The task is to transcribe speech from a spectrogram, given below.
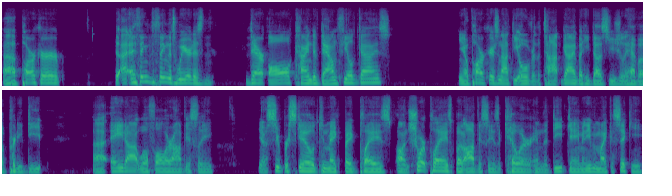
Uh, Parker, I, I think the thing that's weird is they're all kind of downfield guys. You know, Parker's not the over the top guy, but he does usually have a pretty deep uh, aDOT. Will Fuller, obviously, you know, super skilled, can make big plays on short plays, but obviously is a killer in the deep game. And even Mike Gesicki,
